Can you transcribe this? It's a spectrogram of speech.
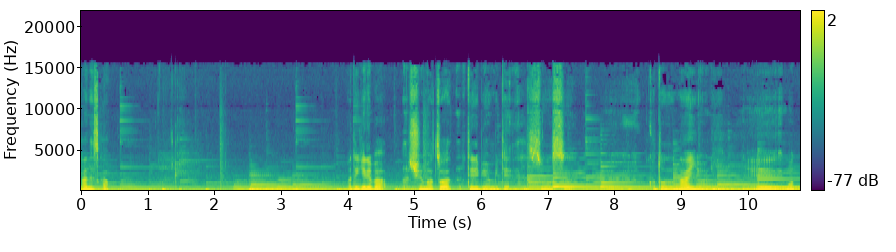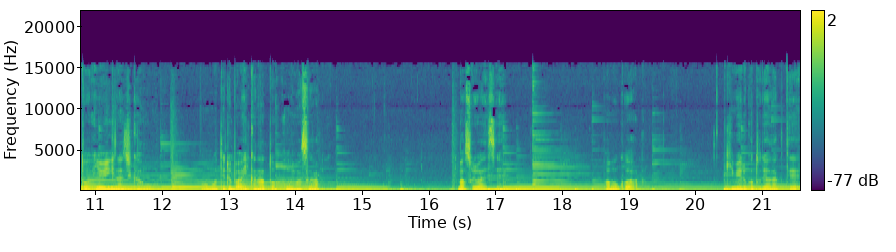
何ですか？できれば週末はテレビを見て過ごすことのないように、ー、もっと有意義な時間を持てればいいかなと思いますがまあそれはですね、まあ、僕は決めることではなくて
